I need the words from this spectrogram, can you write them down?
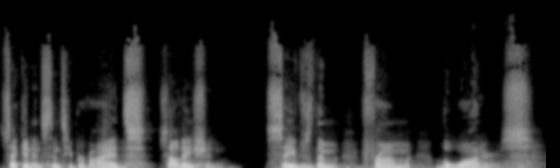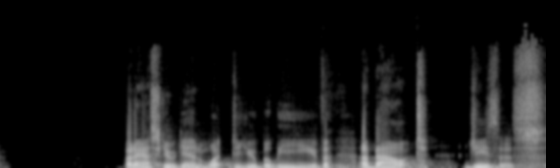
Second instance, he provides salvation saves them from the waters. But I ask you again, what do you believe about Jesus?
